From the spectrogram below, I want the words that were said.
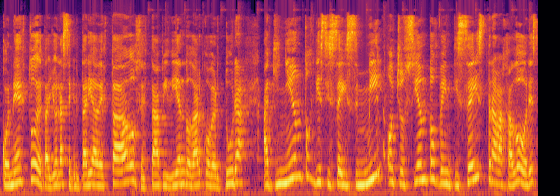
Con esto, detalló la secretaria de Estado, se está pidiendo dar cobertura a 516.826 trabajadores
